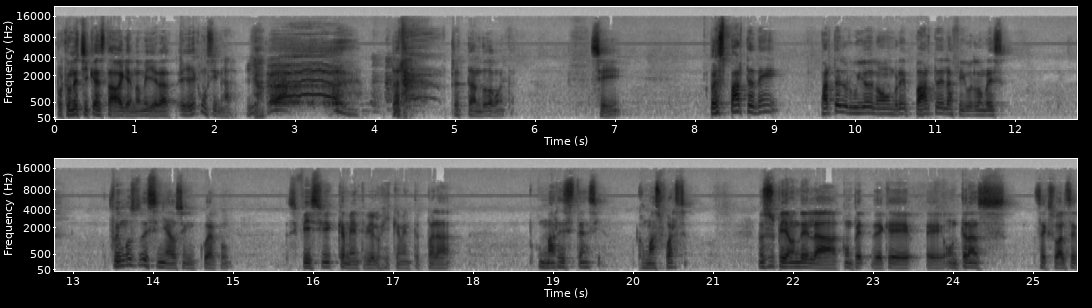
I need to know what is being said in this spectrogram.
porque una chica estaba guiándome y era ella como si nada. Tratando de aguantar. Sí. Pero es parte de, parte del orgullo del hombre, parte de la figura del hombre es, fuimos diseñados en cuerpo, físicamente, biológicamente, para con más resistencia, con más fuerza. ¿No se supieron de, la, de que eh, un transexual se,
